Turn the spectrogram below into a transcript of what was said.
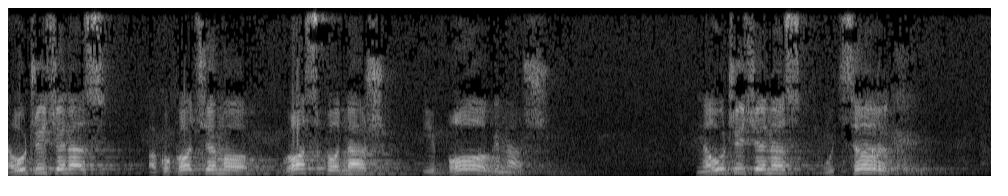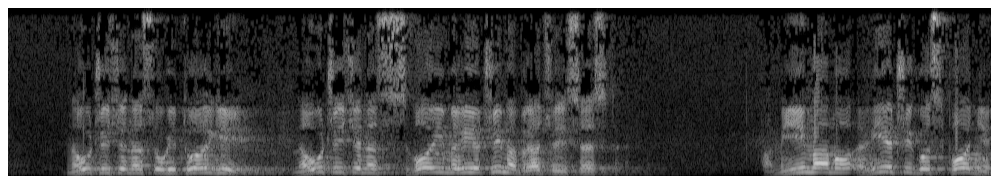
Naučit će nas, ako hoćemo, gospod naš i Bog naš. Naučit će nas u crkvi, naučit će nas u liturgiji, naučit će nas svojim riječima, braće i sestre. Pa mi imamo riječi gospodnje,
